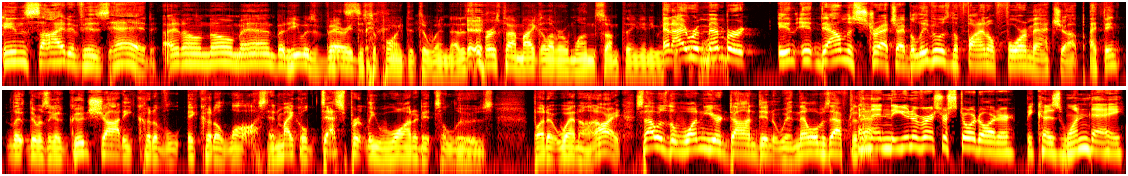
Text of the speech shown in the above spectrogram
inside of his head? I don't know, man, but he was very It's- disappointed to win that. It's the first time Michael ever won something, and he was. And I remember in, in down the stretch, I believe it was the final four matchup. I think there was like a good shot he could have it could have lost, and Michael desperately wanted it to lose, but it went on. All right, so that was the one year Don didn't win. Then what was after that? And then the universe restored order because one day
